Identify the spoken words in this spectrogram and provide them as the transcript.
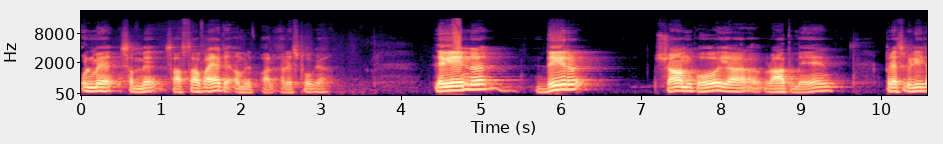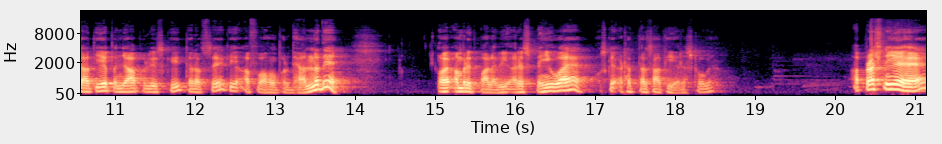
उनमें सब में साफ़ साफ़ आया कि अमृतपाल अरेस्ट हो गया। लेकिन देर शाम को या रात में प्रेस रिलीज़ आती है पंजाब पुलिस की तरफ़ से कि अफवाहों पर ध्यान न दें। और अमृतपाल अभी अरेस्ट नहीं हुआ है, उसके अठहत्तर साथी अरेस्ट हो गए। अब प्रश्न ये है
